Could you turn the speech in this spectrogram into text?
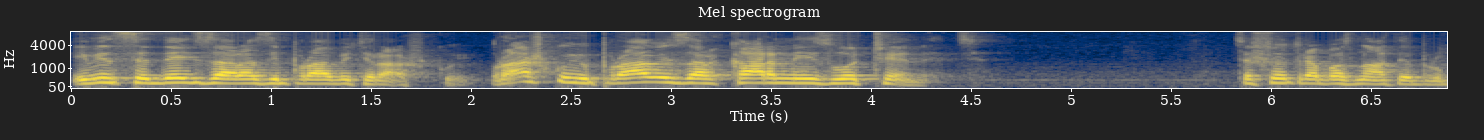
і він сидить зараз і править Рашкою. Рашкою править за карний злочинець. Це що треба знати про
